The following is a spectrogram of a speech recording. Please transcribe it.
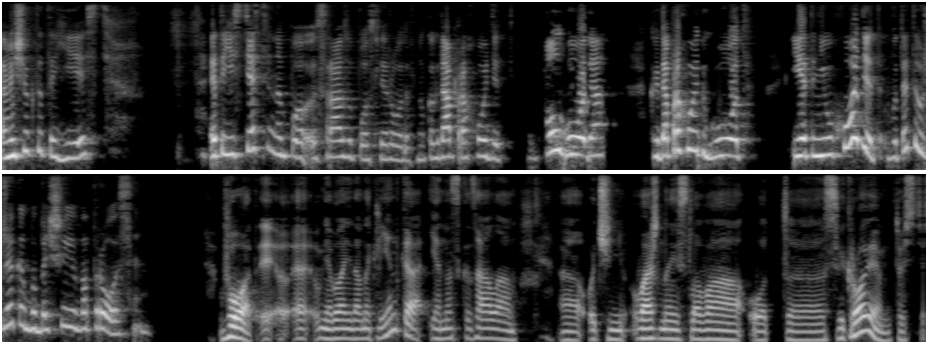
там еще кто-то есть? Это, естественно, по, сразу после родов, но когда проходит полгода, когда проходит год, и это не уходит, вот это уже как бы большие вопросы. Вот, э, э, у меня была недавно клиентка, и она сказала э, очень важные слова от свекрови, то есть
